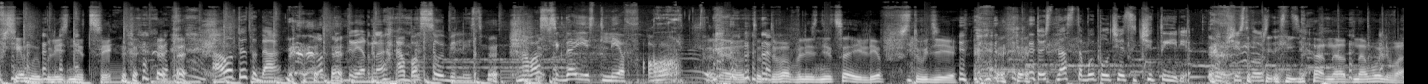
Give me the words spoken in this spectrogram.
Все мы близнецы. А вот это да, вот это верно. Обособились. На вас всегда есть лев. Да, Вот тут два близнеца и лев в студии. То есть нас с тобой получается 4 в общей сложности. Да, на одного льва.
